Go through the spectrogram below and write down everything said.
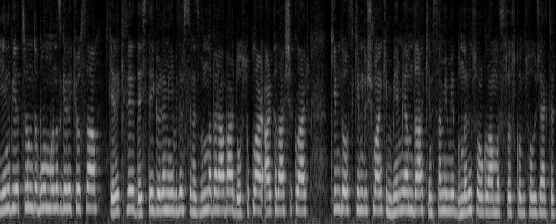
yeni bir yatırımda bulunmanız gerekiyorsa gerekli desteği göremeyebilirsiniz. Bununla beraber dostluklar, arkadaşlıklar, kim dost, kim düşman, kim benim yanımda, kim samimi bunların sorgulanması söz konusu olacaktır.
